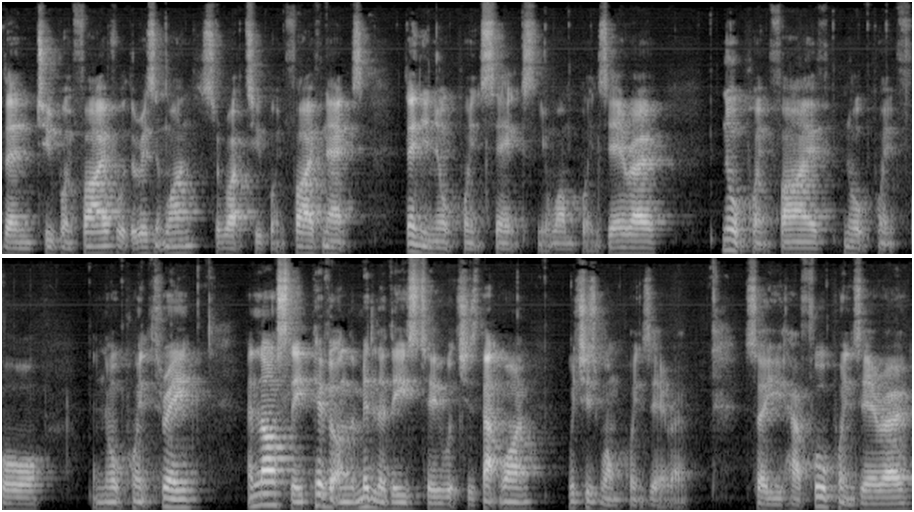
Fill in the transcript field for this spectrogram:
than 2.5, well there isn't one, so write 2.5 next, then your 0.6, your 1.0, 0.5, 0.4, and 0.3. And lastly, pivot on the middle of these two, which is that one, which is 1.0. So you have 4.0,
